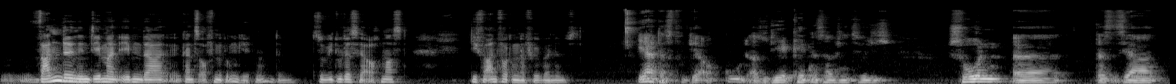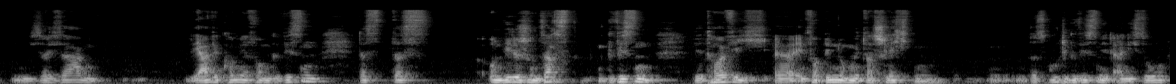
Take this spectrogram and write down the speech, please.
wandeln, indem man eben da ganz offen mit umgeht. Ne? Denn, so wie du das ja auch machst, die Verantwortung dafür übernimmst. Ja, das tut ja auch gut. Also die Erkenntnis habe ich natürlich schon. Äh, das ist ja, wie soll ich sagen, ja, wir kommen ja vom Gewissen, dass das und wie du schon sagst, Gewissen wird häufig äh, in Verbindung mit was Schlechtem das gute Gewissen wird eigentlich so,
